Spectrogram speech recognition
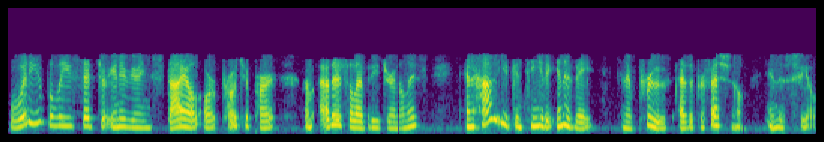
what do you believe sets your interviewing style or approach apart from other celebrity journalists? And how do you continue to innovate and improve as a professional in this field?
